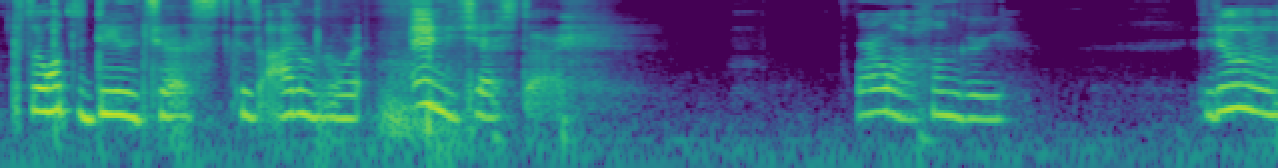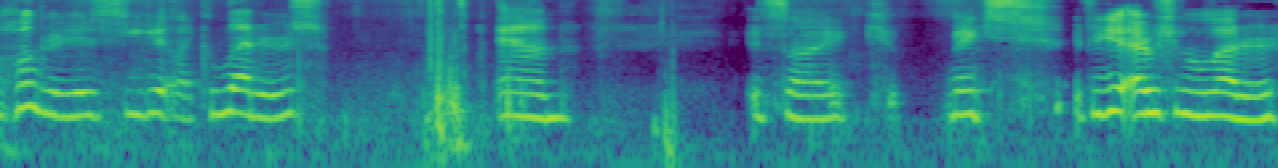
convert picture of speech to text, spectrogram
Because I want the daily chest. Because I don't know where any chests are. Or I want hungry. If you don't know what hungry is, you get like letters. And it's like makes if you get every single letter,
